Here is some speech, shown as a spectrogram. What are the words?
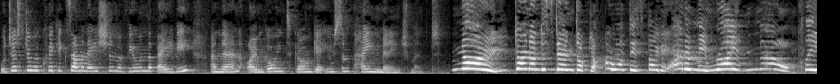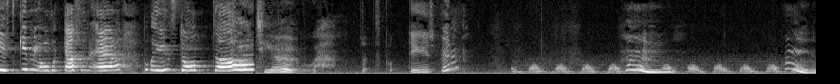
We'll just do a quick examination of you and the baby, and then I'm going to go and get you some pain management. No, you don't understand, doctor. I want this baby out of me right now. Please give me all the gas and air. Please, doctor. Tio, let's put these in. Hmm. Hmm.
